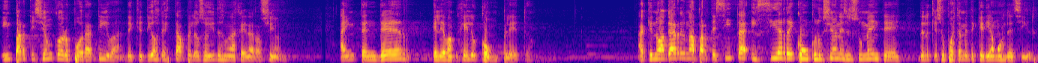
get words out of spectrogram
impartición corporativa de que Dios destape los oídos de una generación a entender el Evangelio completo. A que no agarre una partecita y cierre conclusiones en su mente de lo que supuestamente queríamos decir.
